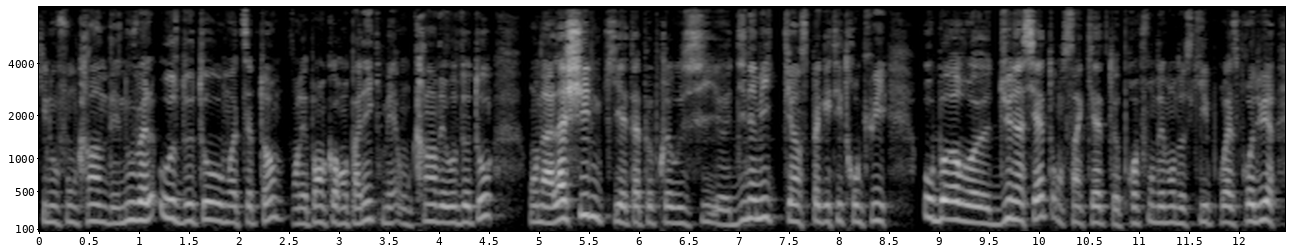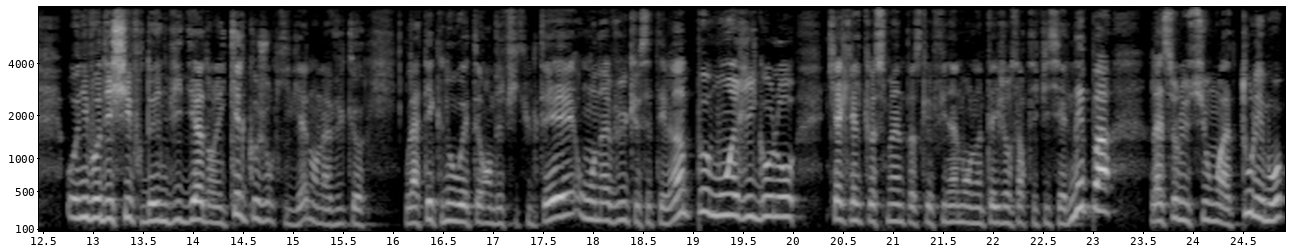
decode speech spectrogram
qui nous font craindre des nouvelles hausses de taux au mois de septembre. On n'est pas encore en panique, mais on craint des hausses de taux. On a la Chine qui est à peu près aussi euh, dynamique qu'un spaghetti trop cuit au bord euh, d'une assiette. On s'inquiète profondément de ce qui pourrait se produire au niveau des chiffres de Nvidia dans les quelques jours qui viennent. On a vu que la techno était en difficulté. On a vu que c'était un peu moins rigolo qu'il y a quelques semaines parce que finalement l'intelligence artificielle n'est pas la solution à tous les maux.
